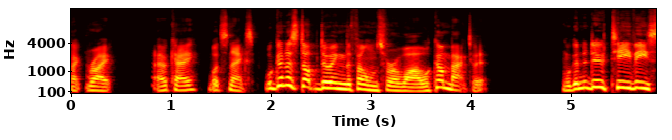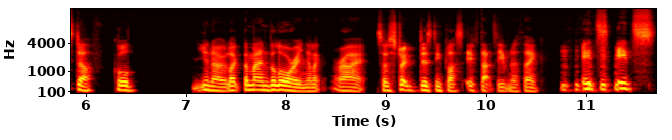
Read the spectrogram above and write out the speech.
Like right. Okay, what's next? We're gonna stop doing the films for a while. We'll come back to it. We're gonna do TV stuff called, you know, like The Mandalorian. You're like, right. So straight to Disney Plus, if that's even a thing it's it's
